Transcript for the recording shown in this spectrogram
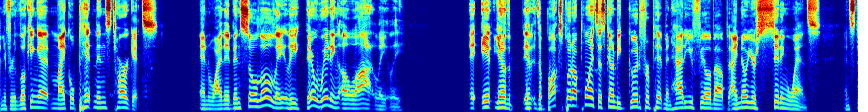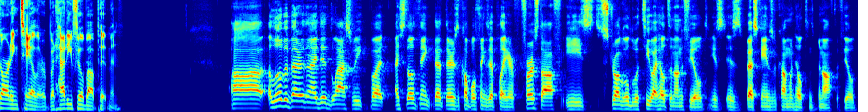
And if you're looking at Michael Pittman's targets and why they've been so low lately, they're winning a lot lately. If you know the, if the Bucs put up points, that's going to be good for Pittman. How do you feel about? I know you're sitting Wentz. and starting Taylor. But how do you feel about Pittman? Uh, a little bit better than I did last week, but I still think that there's a couple of things at play here. First off, he's struggled with T.Y. Hilton on the field. His, his best games have come when Hilton's been off the field.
